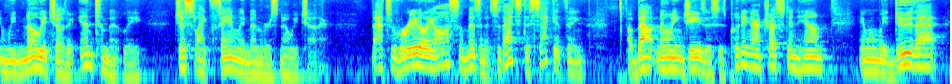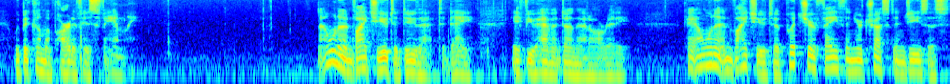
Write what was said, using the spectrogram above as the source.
and we know each other intimately, just like family members know each other. That's really awesome, isn't it? So that's the second thing about knowing Jesus is putting our trust in him and when we do that, we become a part of his family. Now, I want to invite you to do that today if you haven't done that already. Okay, I want to invite you to put your faith and your trust in Jesus.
